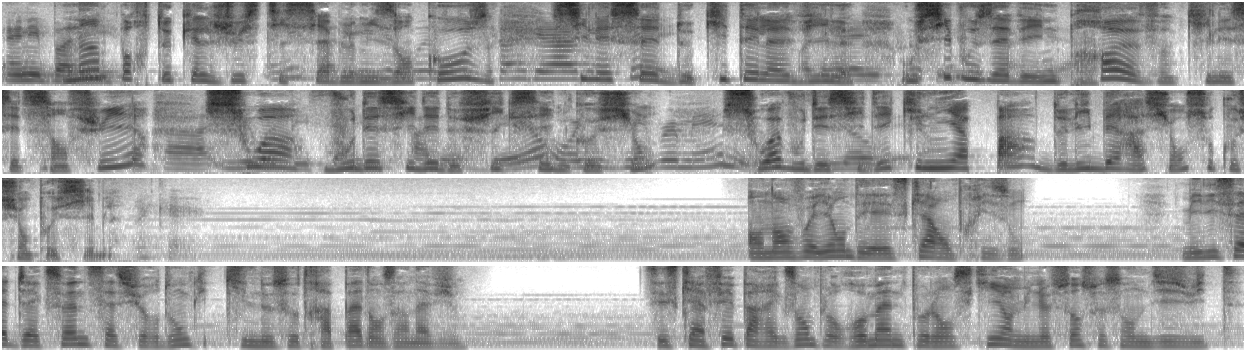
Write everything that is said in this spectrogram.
N'importe quel justiciable mis en cause, s'il essaie de quitter la ville ou si vous avez une preuve qu'il essaie de s'enfuir, soit vous décidez de fixer une caution, soit vous décidez qu'il n'y a pas de libération sous caution possible. En envoyant des SK en prison, Melissa Jackson s'assure donc qu'il ne sautera pas dans un avion. C'est ce qu'a fait par exemple Roman Polanski en 1978,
